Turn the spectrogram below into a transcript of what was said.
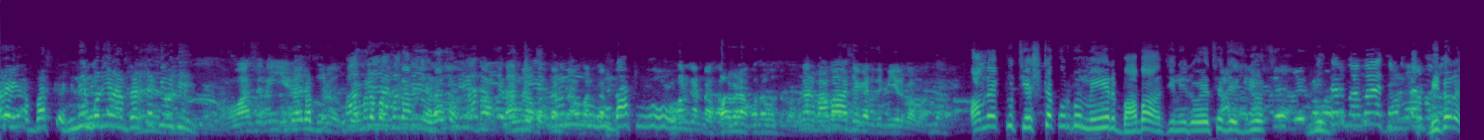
अरे अब बस हिंदी में बोलिए ना आप डरते क्यों जी ক্যামেরা পার্সন ওনার বাবা আছে গাড়িতে মেয়ের বাবা আমরা একটু চেষ্টা করব মেয়ের বাবা যিনি রয়েছে যে গৃহ ভিতরে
